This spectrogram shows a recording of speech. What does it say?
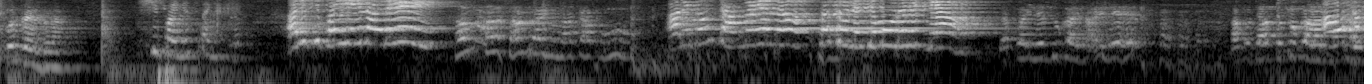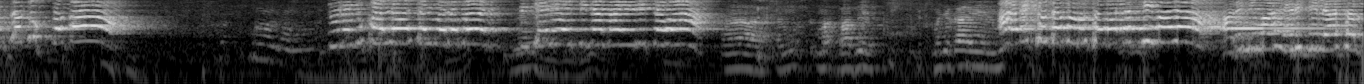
कोण जाईल तुला शिपाईनेच सांगितलं अरे शिपाई येणार रे अरे मग सांग ना याला का सोन्याच्या मोहऱ्या भेटल्या अहो तुमचं दुखतं का तुला दुखायला असेल बरोबर मी गेली होती ना माहेरी तेव्हा म्हणजे काय? अरे तुझा भरोसा वाटत नाही मला. अरे मी माहेरी गेले असेल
